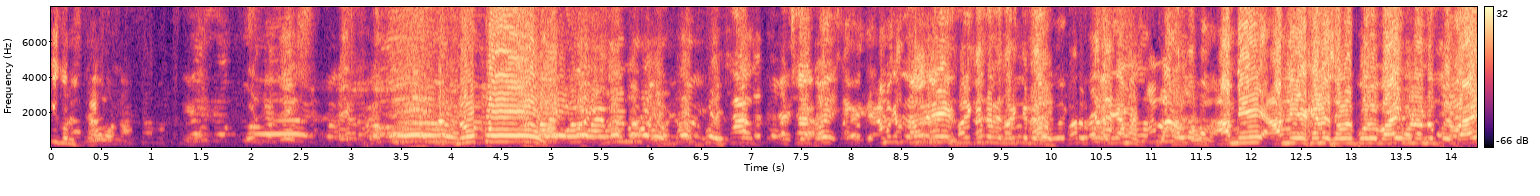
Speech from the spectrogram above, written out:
কি করিস? আমি আমি এখানে সবাই বড় ভাই, উনানব্বই ভাই।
